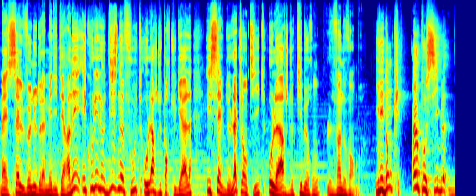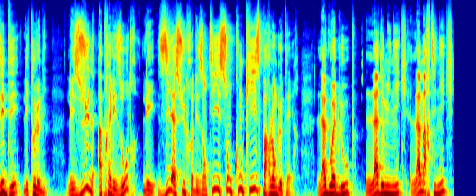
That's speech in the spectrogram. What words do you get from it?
Mais celle venue de la Méditerranée est coulée le 19 août au large du Portugal et celle de l'Atlantique au large de Quiberon le 20 novembre. Il est donc impossible d'aider les colonies. Les unes après les autres, les îles à sucre des Antilles sont conquises par l'Angleterre. La Guadeloupe, la Dominique, la Martinique,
